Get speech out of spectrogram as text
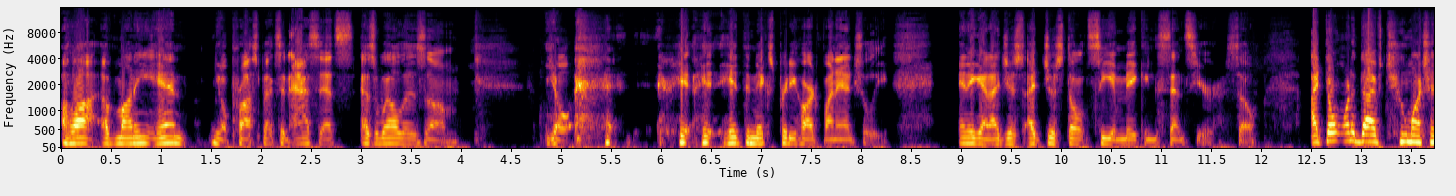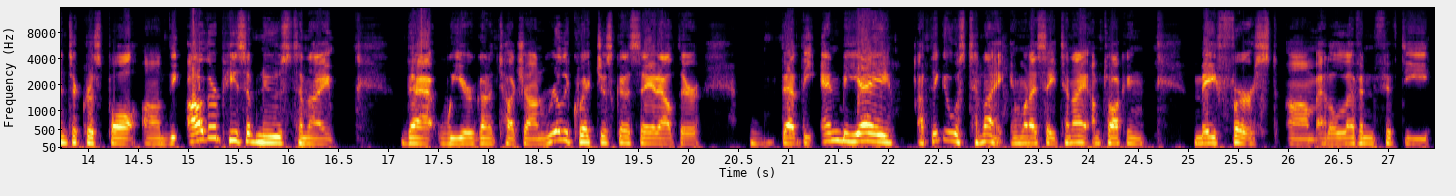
a lot of money and you know prospects and assets as well as um, you know hit, hit, hit the Knicks pretty hard financially. And again, I just I just don't see it making sense here. So I don't want to dive too much into Chris Paul. Um, the other piece of news tonight that we are going to touch on really quick, just going to say it out there, that the NBA, I think it was tonight, and when I say tonight, I'm talking May 1st um, at 11:50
